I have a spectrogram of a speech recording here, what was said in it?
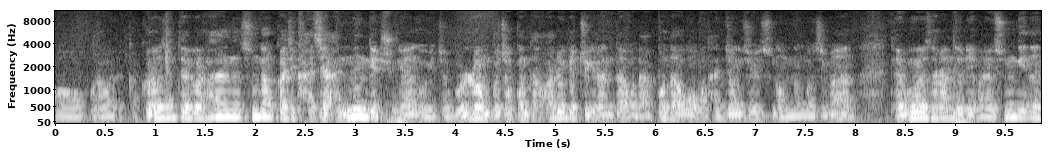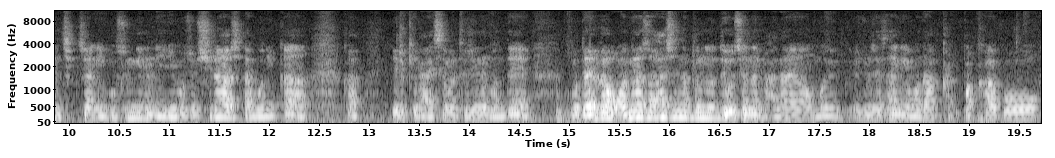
어 뭐라고 해야 될까 그런 선택을 하는 순간까지 가지 않는 게 중요한 거겠죠. 물론 무조건 다쪽 일한다고 나쁘다고 뭐 단정 지을 수는 없는 거지만 대부분의 사람들이 많이 숨기는 직장이고 숨기는 일이고 좀 싫어하시다 보니까 그러니까 이렇게 말씀을 드리는 건데 뭐 내가 원해서 하시는 분들도 요새는 많아요. 뭐 요즘 세상이 워낙 각박하고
